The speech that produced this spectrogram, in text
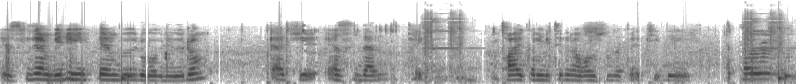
eskiden beri hep ben böyle oynuyorum. Gerçi eskiden pek Tycoon bitirme konusunda pek iyi değil. Oh.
